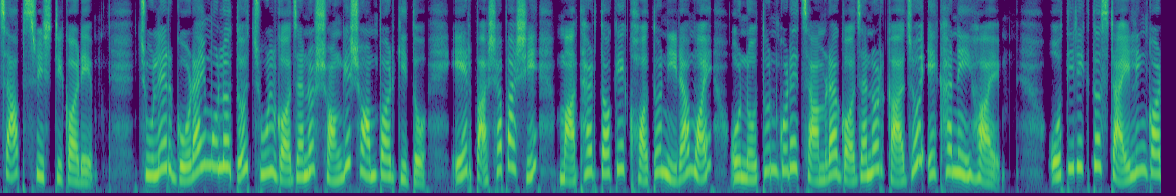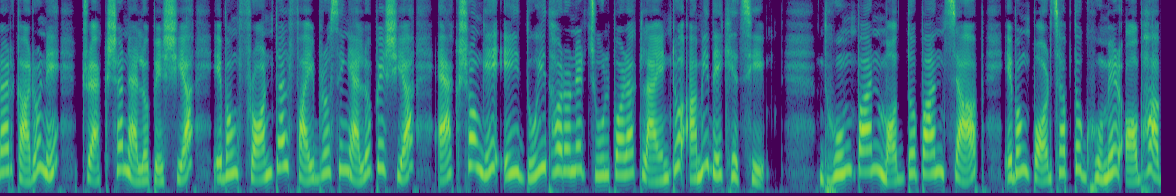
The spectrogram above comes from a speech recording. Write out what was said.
চাপ সৃষ্টি করে। চুলের গোড়ায় মূলত চুল গজানোর সঙ্গে সম্পর্কিত। এর পাশাপাশি মাথার ত্বকে ক্ষত নিরাময় ও নতুন করে চামড়া গজানোর কাজও এখানেই হয়। অতিরিক্ত স্টাইলিং করার কারণে ট্র্যাকশন অ্যালোপেশিয়া এবং ফ্রন্টাল ফাইব্রোসিং অ্যালোপেশিয়া একসঙ্গে এই দুই ধরনের চুল পড়া ক্লায়েন্টও আমি দেখেছি। ধূমপান, মদ্যপান, চাপ এবং পর্যাপ্ত ঘুমের অভাব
